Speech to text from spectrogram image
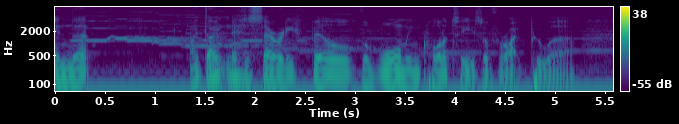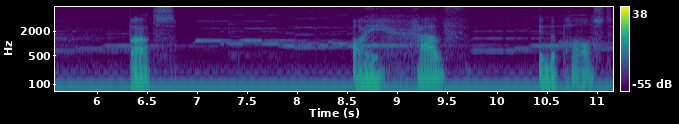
in that I don't necessarily feel the warming qualities of ripe pu'er. But I have in the past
